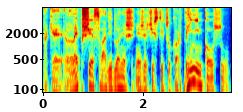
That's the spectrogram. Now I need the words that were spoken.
také lepšie sladidlo, než, než je čistý cukor. Výnimkou sú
